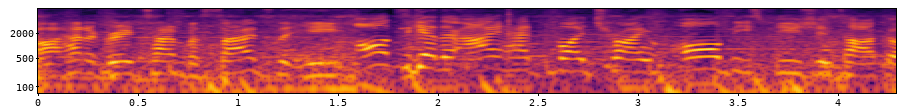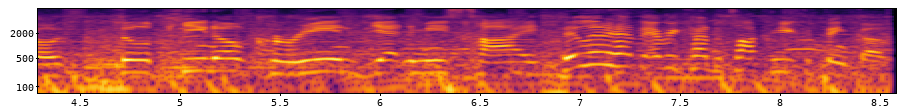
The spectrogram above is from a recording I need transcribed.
I had a great time besides the heat. Altogether, I had fun trying all these fusion tacos. Filipino, Korean, Vietnamese, Thai. They literally have every kind of taco you could think of.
